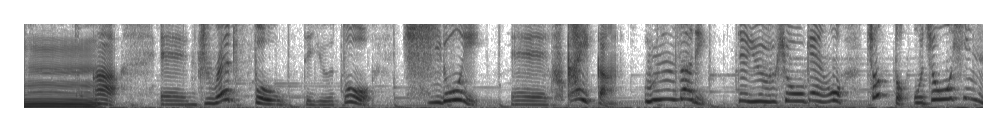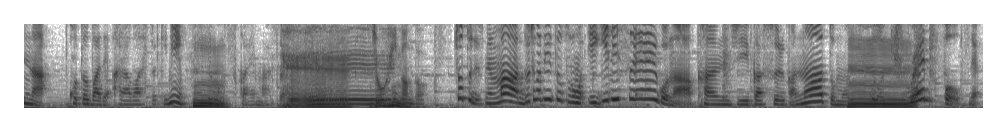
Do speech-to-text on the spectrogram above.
ーん。が、えー dreadful っていうとひどい、えー不快感うんざりっていう表現をちょっとお上品な言葉で表すときによく使います。へえ上品なんだ。ちょっとですね、まあ、どっちかというと、そのイギリス英語な感じがするかなと思うんです。けど、うん dreadful ね、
